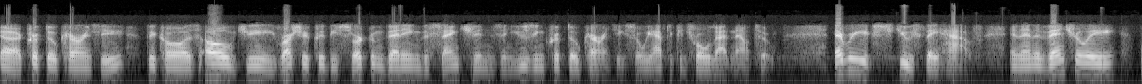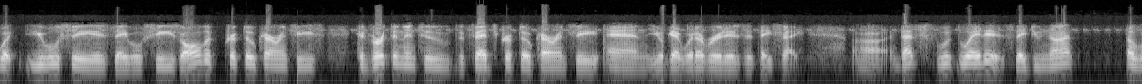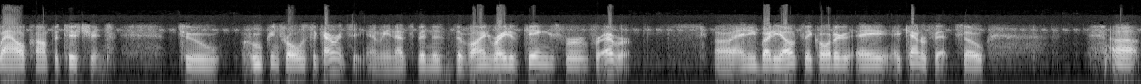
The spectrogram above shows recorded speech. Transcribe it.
uh, cryptocurrency because, oh, gee, Russia could be circumventing the sanctions and using cryptocurrency, so we have to control that now, too. Every excuse they have. And then eventually, what you will see is they will seize all the cryptocurrencies convert them into the Fed's cryptocurrency, and you'll get whatever it is that they say. Uh, that's the way it is. They do not allow competition to who controls the currency. I mean, that's been the divine right of kings for forever. Uh, anybody else, they call it a, a, a counterfeit. So uh,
